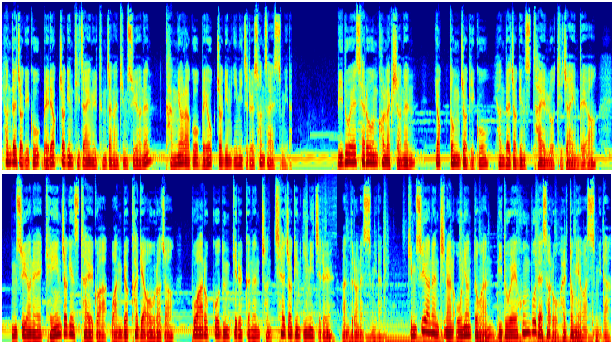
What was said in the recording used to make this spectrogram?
현대적이고 매력적인 디자인을 등장한 김수현은 강렬하고 매혹적인 이미지를 선사했습니다. 미도의 새로운 컬렉션은 역동적이고 현대적인 스타일로 디자인되어 김수현의 개인적인 스타일과 완벽하게 어우러져 보아롭고 눈길을 끄는 전체적인 이미지를 만들어냈습니다. 김수현은 지난 5년 동안 미도의 홍보대사로 활동해왔습니다.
